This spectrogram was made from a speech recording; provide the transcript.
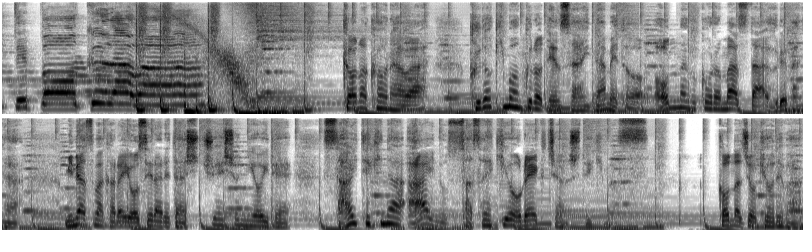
きで僕らはこのコーナーは、口説き文句の天才ナメと女心マスターフレパが、皆様から寄せられたシチュエーションにおいて、最適な愛の囁きをレクチャーしていきます。こんな状況では、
